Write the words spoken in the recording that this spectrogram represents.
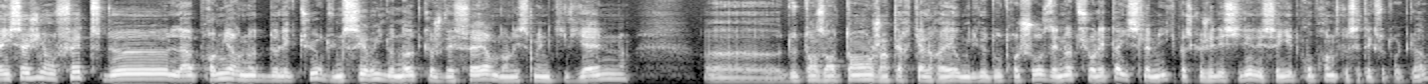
Eh il s'agit en fait de la première note de lecture d'une série de notes que je vais faire dans les semaines qui viennent. Euh, de temps en temps, j'intercalerai au milieu d'autres choses des notes sur l'État islamique parce que j'ai décidé d'essayer de comprendre ce que c'était que ce truc-là.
